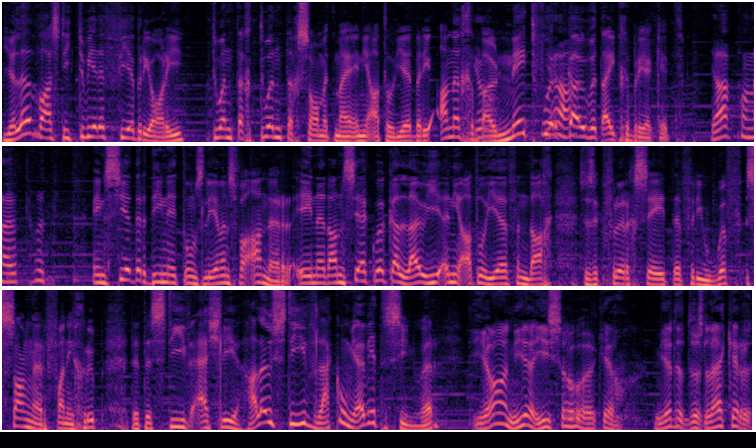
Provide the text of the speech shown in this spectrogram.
Julle was die 2de Februarie 2020 saam met my in die ateljee by die ander gebou Jo. net voor Ja. COVID uitgebreek het. Ja, kon nou goed. En sedertdien het ons lewens verander en eh, dan sê ek ook hallo hier in die ateljee vandag soos ek vroeër gesê het eh, vir die hoofsanger van die groep. Dit is Steve Ashley. Hallo Steve, lekker om jou weer te sien, hoor. Ja, nee, hierso ek ja. Nee, dit was lekker.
